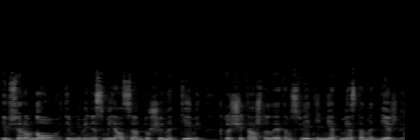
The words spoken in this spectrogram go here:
И все равно, тем не менее, смеялся от души над теми, кто считал, что на этом свете нет места надежды.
